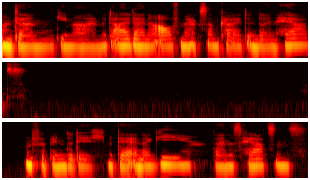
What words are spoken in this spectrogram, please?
Und dann geh mal mit all deiner Aufmerksamkeit in dein Herz. und verbinde dich mit der Energie deines Herzens.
